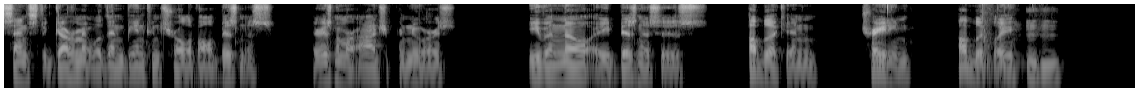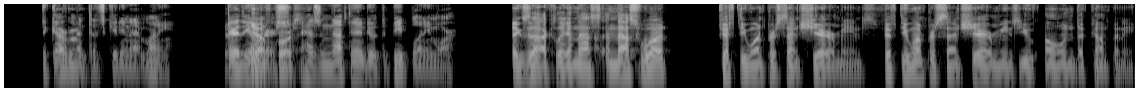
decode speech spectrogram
Since the government will then be in control of all business, there is no more entrepreneurs, even though a business is public and trading publicly, Mm-hmm. the government that's getting that money. They're the Yeah, owners. It has nothing to do with the people anymore. Exactly, and that's and that's what 51% share means. 51% share means you own the company.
